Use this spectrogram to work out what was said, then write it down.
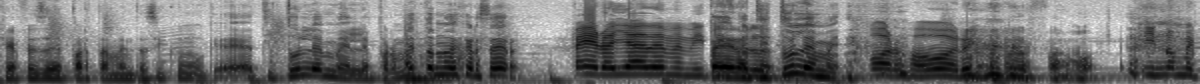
jefes de departamento así como que "Eh, titúleme, le prometo no ejercer, Pero ya deme mi pero título. titúleme, Por favor. por favor. y no me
